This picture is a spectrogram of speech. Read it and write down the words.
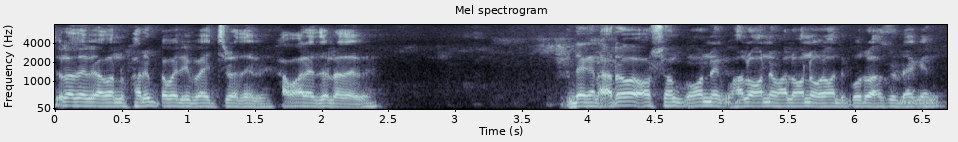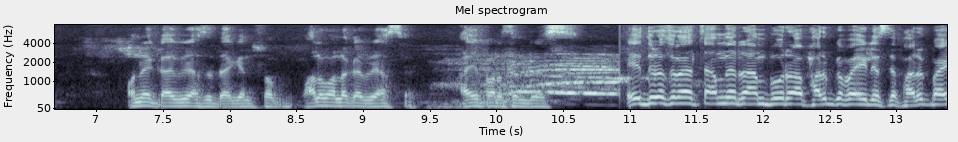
চলে যাবে এখন ফারুক ভাইয়ের বাইক চলে যাবে খামারে চলে যাবে দেখেন আরও অসংখ্য, অনেক ভালো অনেক ভালো, অনেক অনেক গরু আছে দেখেন। অনেক গাভি আছে দেখেন, সব ভালো ভালো গাভি আছে। High percentage. এই দুটো চলে যাচ্ছে আমাদের রামপুরা ফারুক ভাই ফারুক ভাই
